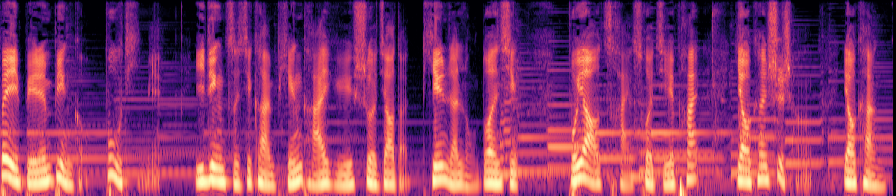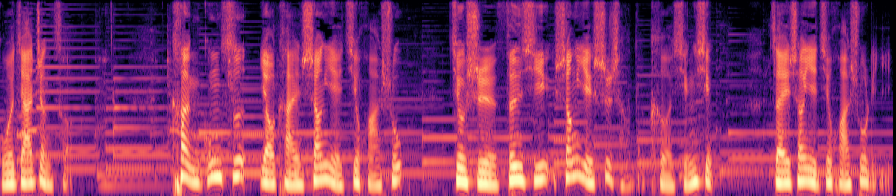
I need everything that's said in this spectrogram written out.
被别人并购不体面，一定仔细看平台与社交的天然垄断性。不要踩错节拍，要看市场，要看国家政策，看公司要看商业计划书，就是分析商业市场的可行性。在商业计划书里，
